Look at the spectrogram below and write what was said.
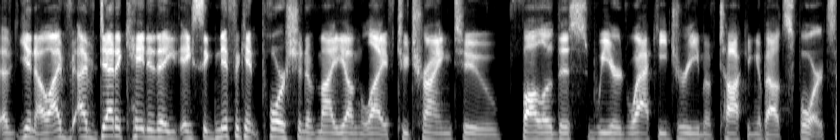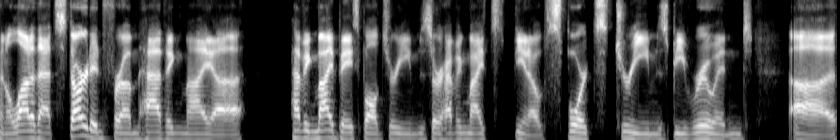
uh, you know, I've I've dedicated a, a significant portion of my young life to trying to follow this weird, wacky dream of talking about sports, and a lot of that started from having my uh, having my baseball dreams or having my you know sports dreams be ruined uh,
